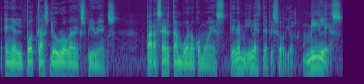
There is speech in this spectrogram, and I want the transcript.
en el podcast Joe Rogan Experience? Para ser tan bueno como es. Tiene miles de episodios, miles.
